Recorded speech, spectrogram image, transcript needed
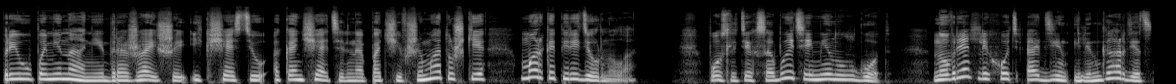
При упоминании дрожайшей и, к счастью, окончательно почившей матушки, Марка передернула. После тех событий минул год, но вряд ли хоть один эллингардец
